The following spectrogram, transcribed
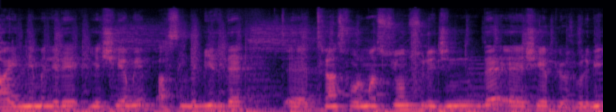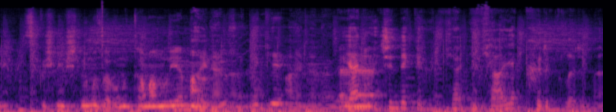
ayinlemeleri yaşayamayıp aslında bir de e, transformasyon sürecinde e, şey yapıyoruz. Böyle bir sıkışmışlığımız var. Onu tamamlayamıyoruz Aynen diyorsun. öyle. Peki Aynen öyle. e, Yani içindeki hikaye, hikaye kırıklarını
